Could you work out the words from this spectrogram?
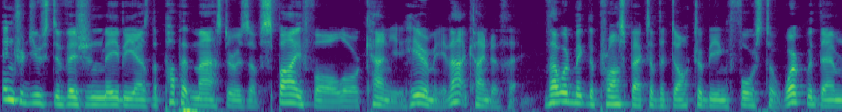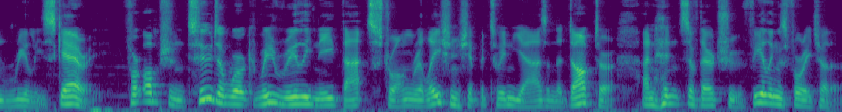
Introduce Division maybe as the puppet masters of Spyfall or Can You Hear Me, that kind of thing. That would make the prospect of the Doctor being forced to work with them really scary. For option 2 to work, we really need that strong relationship between Yaz and the Doctor, and hints of their true feelings for each other.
